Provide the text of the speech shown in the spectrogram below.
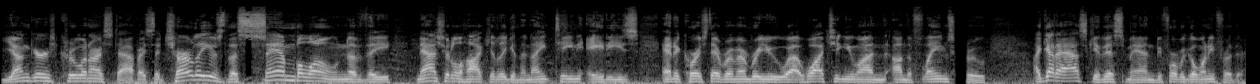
younger crew and our staff. I said, Charlie is the Sam Malone of the National Hockey League in the 1980s. And of course, they remember you uh, watching you on, on the Flames crew. I got to ask you this, man, before we go any further.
